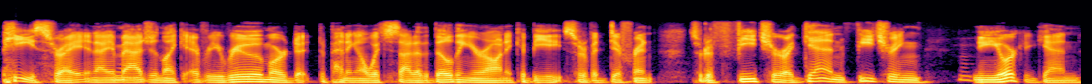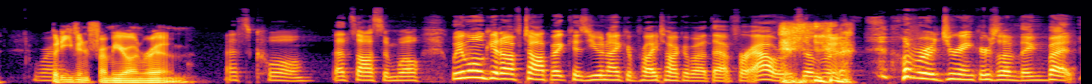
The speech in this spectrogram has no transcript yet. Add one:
piece right and i imagine like every room or d- depending on which side of the building you're on it could be sort of a different sort of feature again featuring mm-hmm. new york again right. but even from your own room that's cool. That's awesome. Well, we won't get off topic because you and I could probably talk about that for hours over over a drink or something. But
